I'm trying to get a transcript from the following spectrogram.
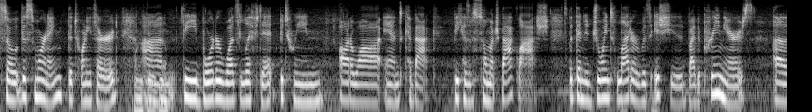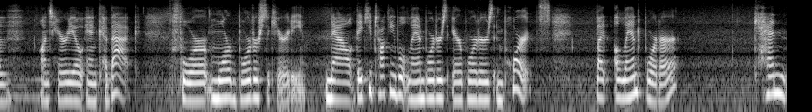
so this morning the 23rd, 23rd um, yeah. the border was lifted between ottawa and quebec because of so much backlash. But then a joint letter was issued by the premiers of Ontario and Quebec for more border security. Now, they keep talking about land borders, air borders, and ports, but a land border can,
